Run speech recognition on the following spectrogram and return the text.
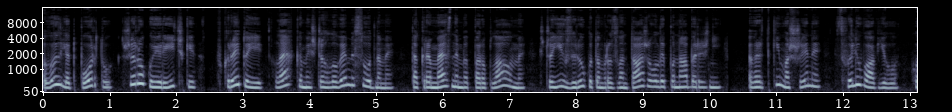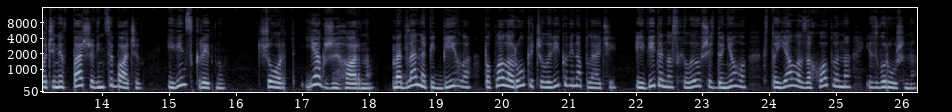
Вигляд порту, широкої річки, вкритої легкими щогловими суднами та кремезними пароплавами, що їх з грюкотом розвантажували по набережній, верткі машини схвилював його, хоч і не вперше він це бачив, і він скрикнув Чорт, як же гарно! Медлена підбігла, поклала руки чоловікові на плечі і, віддано схилившись до нього, стояла захоплена і зворушена,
